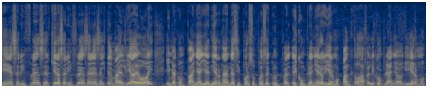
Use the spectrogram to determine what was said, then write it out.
¿Qué es ser influencer? Quiero ser influencer es el tema del día de hoy y me acompaña Jenny Hernández y por supuesto el, cumple- el cumpleañero Guillermo Pantoja. Feliz cumpleaños Guillermo.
